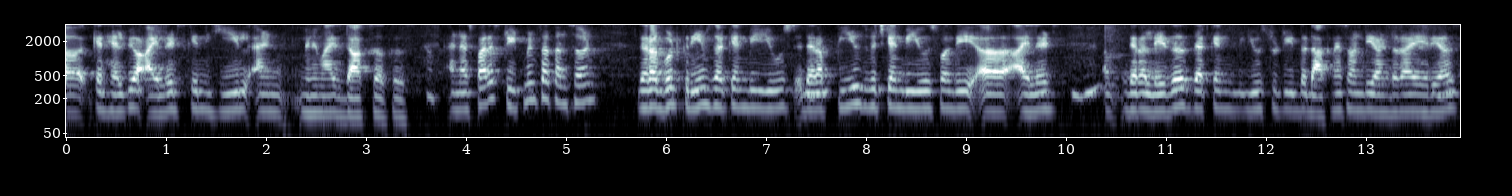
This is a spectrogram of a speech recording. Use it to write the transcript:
uh, can help your eyelid skin heal and minimize dark circles. And as far as treatments are concerned there are good creams that can be used. There are peels which can be used for the uh, eyelids. Uh, there are lasers that can be used to treat the darkness on the under eye areas.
